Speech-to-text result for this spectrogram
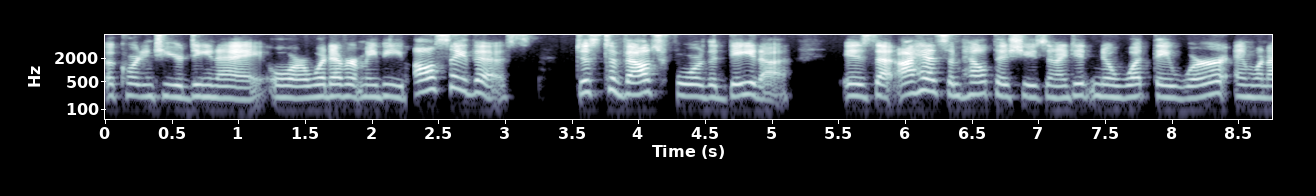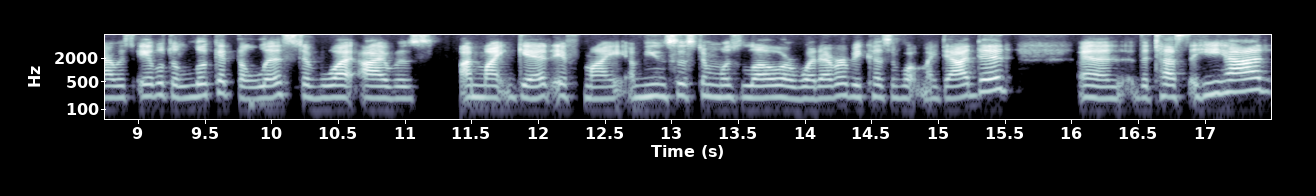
according to your DNA or whatever it may be. I'll say this just to vouch for the data is that I had some health issues and I didn't know what they were. And when I was able to look at the list of what I was, I might get if my immune system was low or whatever because of what my dad did and the test that he had,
